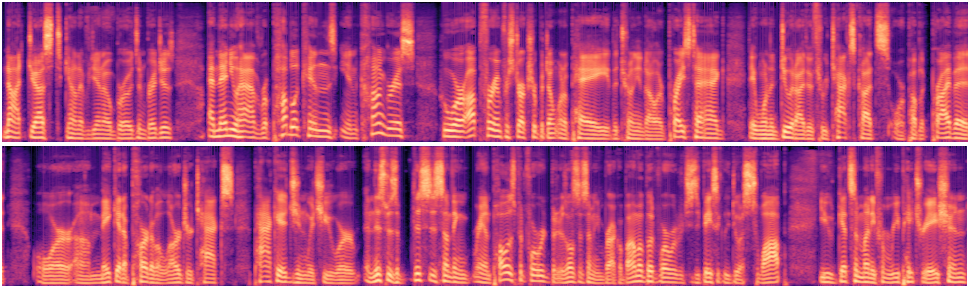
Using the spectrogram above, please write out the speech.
not just kind of, you know, roads and bridges And then you have Republicans in Congress who are up for infrastructure but don't want to pay the trillion dollar price tag. They want to do it either through tax cuts or public private or um, make it a part of a larger tax package in which you were. And this was a, this is something Rand Paul has put forward, but it was also something Barack Obama put forward, which is basically do a swap. You get some money from repatriation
